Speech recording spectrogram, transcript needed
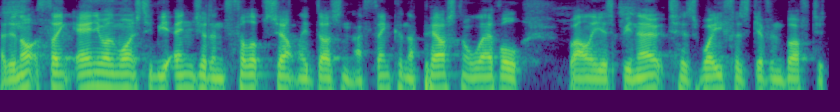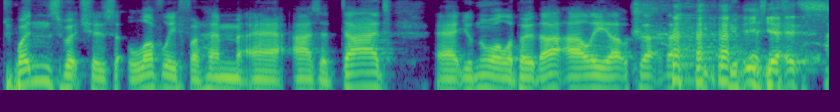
I do not think anyone wants to be injured, and Filip certainly doesn't. I think on a personal level, while he has been out, his wife has given birth to twins, which is lovely for him uh, as a dad. Uh, you'll know all about that, Ali. That, that, that yes,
